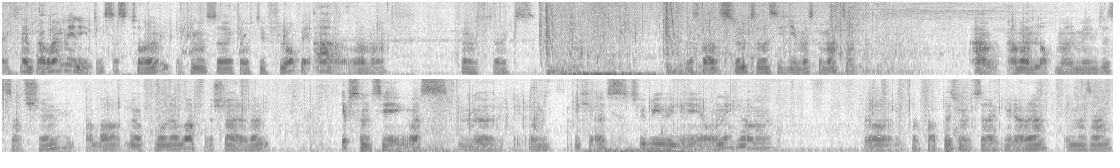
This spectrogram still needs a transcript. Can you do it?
eigentlich nicht. Aber Mini, das ist toll. Da können wir direkt auf die Floppe. Ah, warte mal. Das war das Schlimmste, was ich jemals gemacht habe. Aber, aber nochmal Mini, das ist doch schön. Aber eine coole Waffe, schade dann. Gibt es uns hier irgendwas? Nö. Und ich als Typi will ich auch nicht haben. So, verbessern wir uns direkt wieder, oder? Immer sagen.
